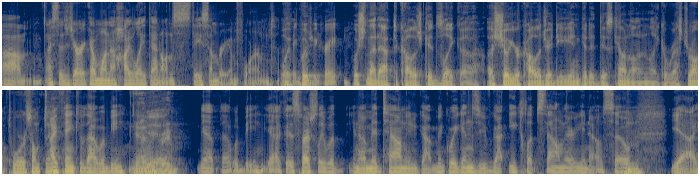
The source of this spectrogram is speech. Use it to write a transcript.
um, I said to Derek, I want to highlight that on Stay Sunbury Informed. Boy, I think would be great. Pushing that app to college kids, like uh, a show your college ID and get a discount on like a restaurant tour or something. I think that would be. Yeah, Yeah. that'd be Yeah. great. Yeah, that would be. Yeah, 'cause especially with, you know, Midtown, you've got McWiggins, you've got Eclipse down there, you know. So, Mm-hmm. yeah, I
